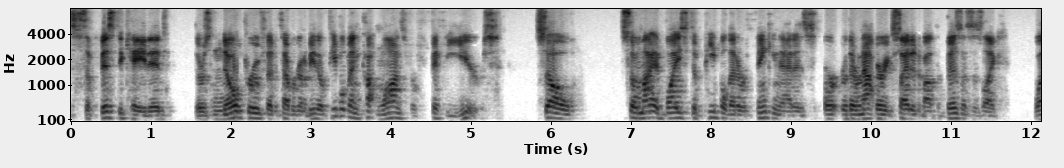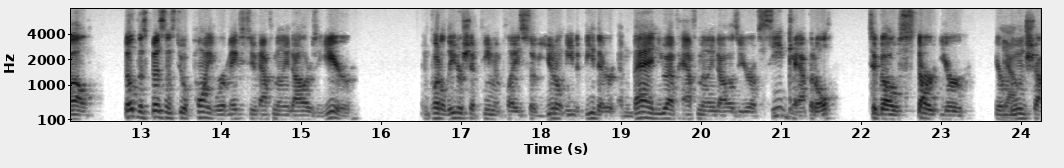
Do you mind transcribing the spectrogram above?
sophisticated. There's no proof that it's ever going to be there. People have been cutting lawns for 50 years. So, so my advice to people that are thinking that is, or, or they're not very excited about the business is like, well, build this business to a point where it makes you half a million dollars a year and put a leadership team in place so you don't need to be there. And then you have half a million dollars a year of seed capital to go start your your yeah. moonshot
